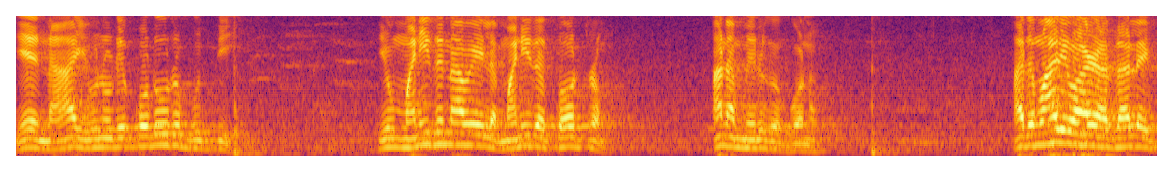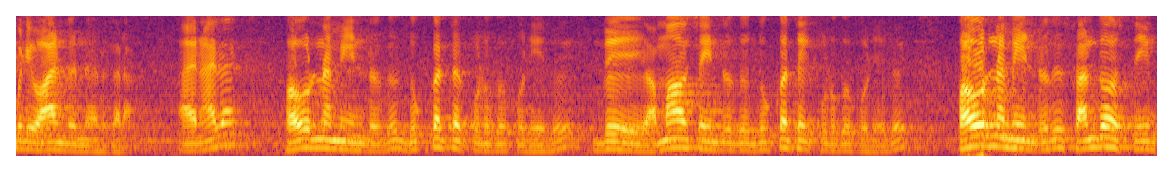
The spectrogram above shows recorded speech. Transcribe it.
ஏன்னா இவனுடைய கொடூர புத்தி. இவன் மனிதனாகவே இல்லை. மனித தோற்றம். ஆனால் மிருக குணம். அது மாதிரி வாழாதால் இப்படி வாழ்ந்துன்னு இருக்கிறான். அதனால் பௌர்ணமின்றது துக்கத்தை கொடுக்கக்கூடியது இது அமாவாசைன்றது துக்கத்தை கொடுக்கக்கூடியது. பௌர்ணமின்றது சந்தோஷத்தையும்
